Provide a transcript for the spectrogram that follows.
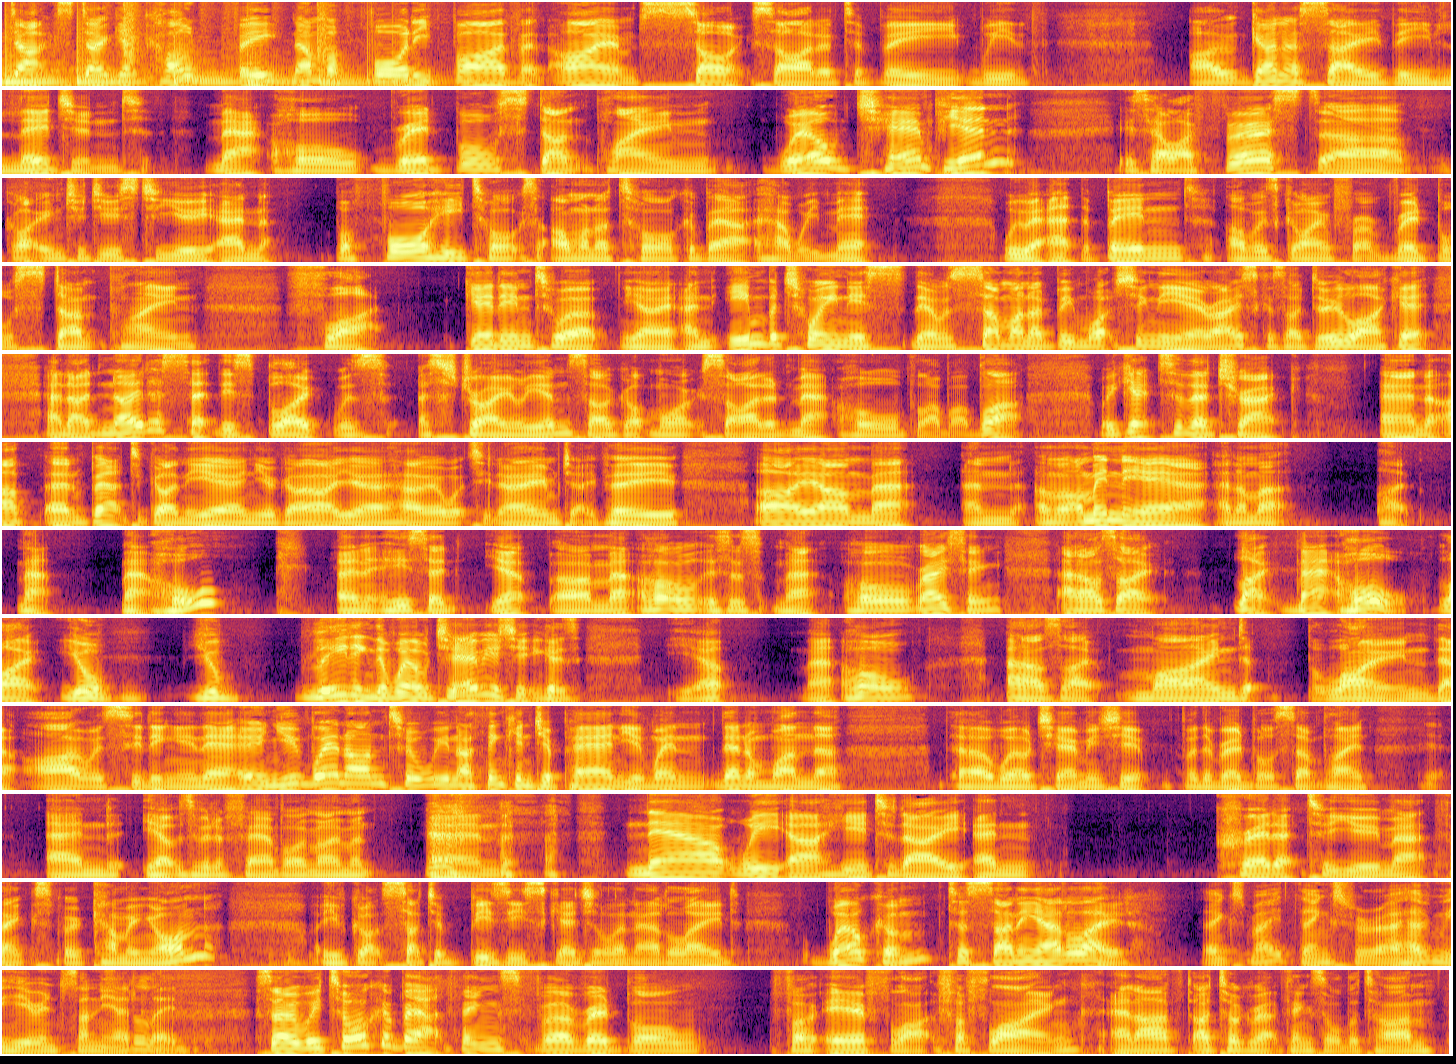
Ducks Don't Get Cold Feet, number 45. And I am so excited to be with, I'm going to say, the legend, Matt Hall, Red Bull stunt plane world champion, is how I first uh, got introduced to you. And before he talks, I want to talk about how we met. We were at the bend. I was going for a Red Bull stunt plane flight get into it, you know, and in between this, there was someone I'd been watching the air race because I do like it, and I'd noticed that this bloke was Australian, so I got more excited. Matt Hall, blah blah blah. We get to the track. And up and about to go in the air, and you go, oh yeah, how, what's your name, JP? Oh yeah, I'm Matt, and I'm, I'm in the air, and I'm like, like Matt, Matt Hall, and he said, yep, I'm Matt Hall. This is Matt Hall Racing, and I was like, like Matt Hall, like you're you're leading the world championship. He goes, Yep, Matt Hall. And I was like, mind blown that I was sitting in there. And you went on to win, I think in Japan, you went then and won the, the world championship for the Red Bull stunt plane. Yeah. And yeah, it was a bit of a fanboy moment. And now we are here today and credit to you, Matt. Thanks for coming on. You've got such a busy schedule in Adelaide. Welcome to sunny Adelaide. Thanks, mate. Thanks for uh, having me here in sunny Adelaide. So we talk about things for Red Bull for air flight for flying, and I've, I talk about things all the time.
